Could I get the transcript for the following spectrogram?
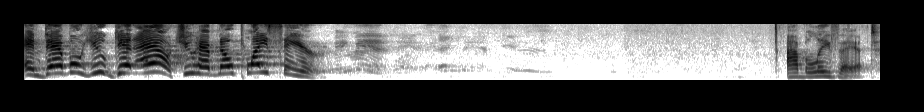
And devil, you get out. You have no place here. I believe that.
